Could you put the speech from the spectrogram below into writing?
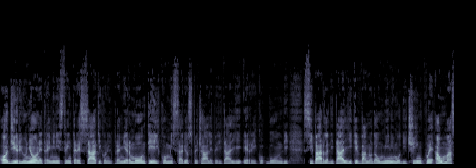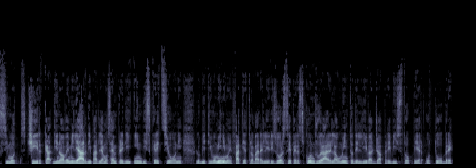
Oggi riunione tra i ministri interessati con il Premier Monti e il commissario speciale per i tagli Enrico Bondi. Si parla di tagli che vanno da un minimo di 5 a un massimo circa di 9 miliardi, parliamo sempre di indiscrezioni. L'obiettivo minimo infatti è trovare le risorse per scongiurare l'aumento dell'IVA già previsto per ottobre,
